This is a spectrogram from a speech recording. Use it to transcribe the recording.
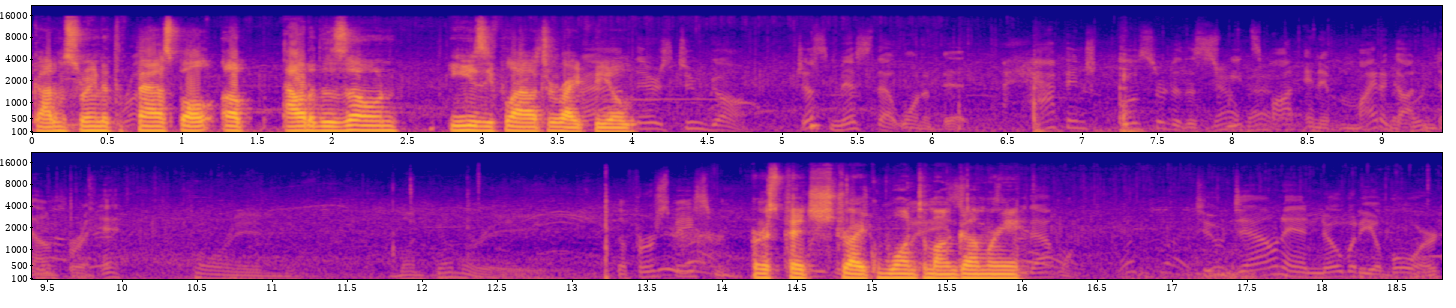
Got him swinging at the fastball up out of the zone. Easy fly out to right field. There's two gone. Just missed that one a bit. A half inch closer to the sweet spot, and it might have gotten down for a hit. The first baseman. First pitch, strike one to Montgomery. Through that one. Two down and nobody aboard.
